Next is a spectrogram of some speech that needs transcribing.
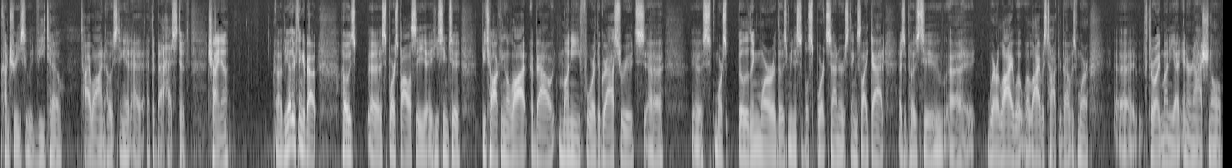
countries who would veto Taiwan hosting it at, at the behest of China. Uh, the other thing about Hou's uh, sports policy, he seemed to be talking a lot about money for the grassroots you know, more building more of those municipal sports centers, things like that, as opposed to uh, where Lai what, what Lai was talking about was more uh, throwing money at international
